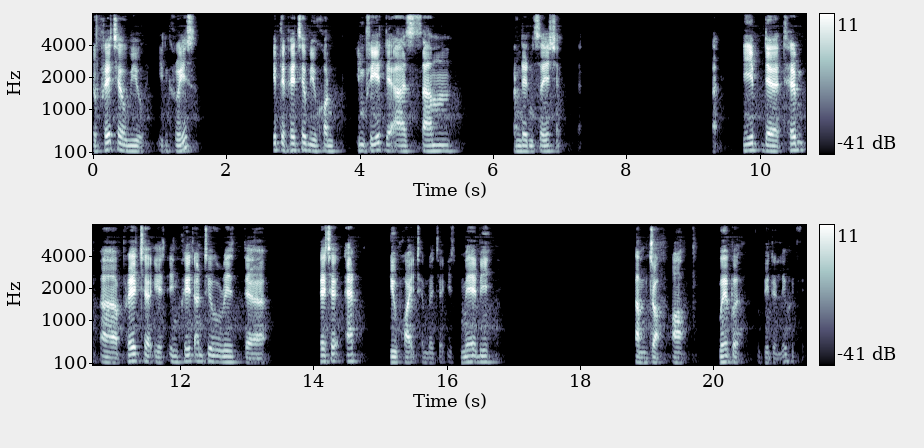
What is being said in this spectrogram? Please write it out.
the pressure will increase. If the pressure will increase, there are some condensation. If the temp, uh, pressure is increased until reach the pressure at dew point temperature, it may be some drop of vapor to be the liquid phase.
